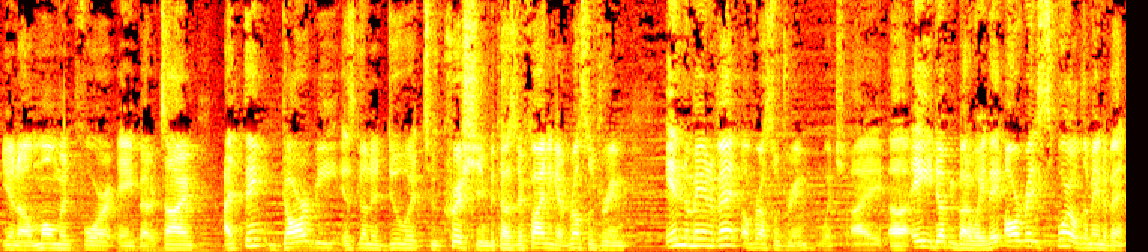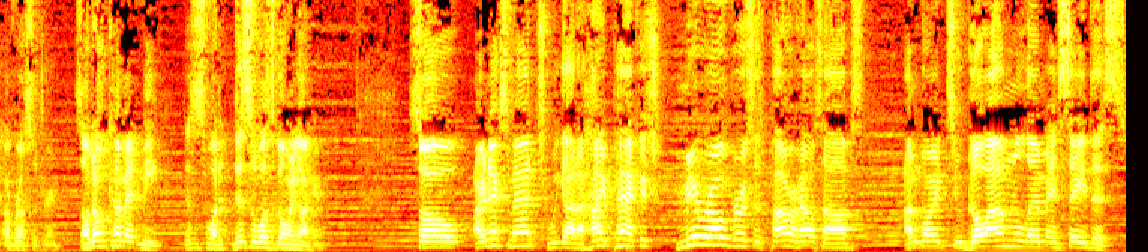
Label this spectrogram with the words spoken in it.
you know, moment for a better time. I think Darby is going to do it to Christian because they're fighting at Wrestle Dream in the main event of Wrestle Dream, which I uh, AEW by the way, they already spoiled the main event of Wrestle Dream. So don't come at me. This is what this is what's going on here. So our next match, we got a hype package: Miro versus Powerhouse Hobbs. I'm going to go out on a limb and say this:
